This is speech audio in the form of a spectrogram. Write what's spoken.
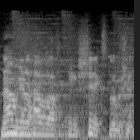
Now we're gonna have a fucking shit explosion.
